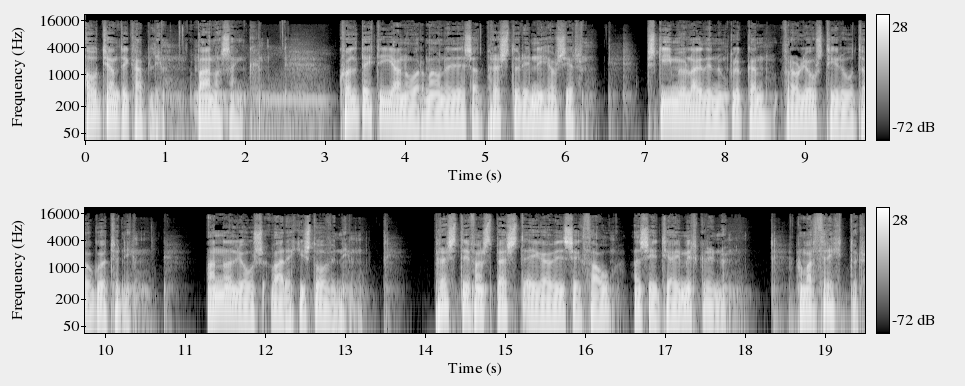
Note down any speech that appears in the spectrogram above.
Átjándi kabli, banaseng. Kvöldeitt í janúarmánuði satt prestur inni hjá sér, skímulagðinn um gluggan frá ljóstýru út á götunni. Annað ljós var ekki í stofinni. Presti fannst best eiga við sig þá að sitja í myrkrinu. Hann var þreyttur.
